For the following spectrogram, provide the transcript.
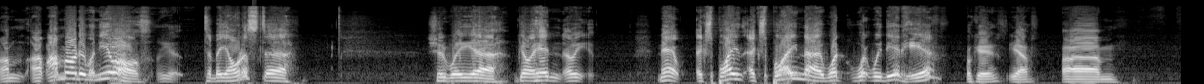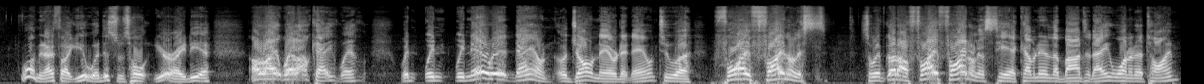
I'm, I'm, I'm ready when you all. To be honest, uh, should we uh, go ahead and I mean, now explain explain uh, what what we did here? Okay. Yeah. Um. Well, I mean, I thought you would. This was whole your idea. All right. Well, okay. Well, we we, we narrowed it down, or John narrowed it down to uh, five finalists. So we've got our five finalists here coming into the barn today, one at a time.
